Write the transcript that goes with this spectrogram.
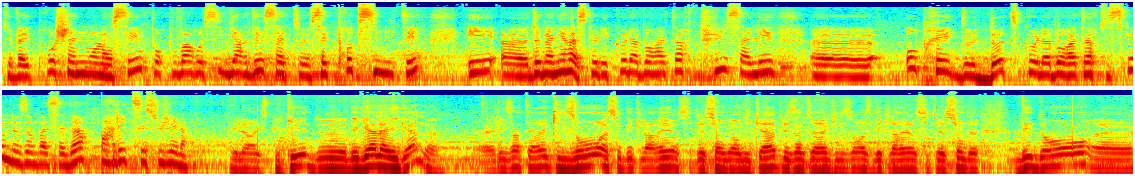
qui va être prochainement lancée pour pouvoir aussi garder cette, proximité et euh, de manière à ce que les collaborateurs puissent aller euh, auprès de d'autres collaborateurs qui seront nos ambassadeurs parler de ces sujets-là. Et leur expliquer d'égal à égal euh, les intérêts qu'ils ont à se déclarer en situation de handicap, les intérêts qu'ils ont à se déclarer en situation d'aidant, euh,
